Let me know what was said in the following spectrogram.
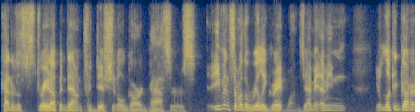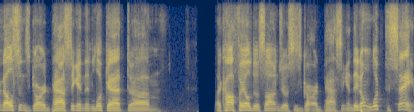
kind of straight up and down traditional guard passers. Even some of the really great ones. I mean, I mean, you know, look at Gunnar Nelson's guard passing, and then look at um, like Rafael dos Anjos's guard passing, and they don't look the same.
